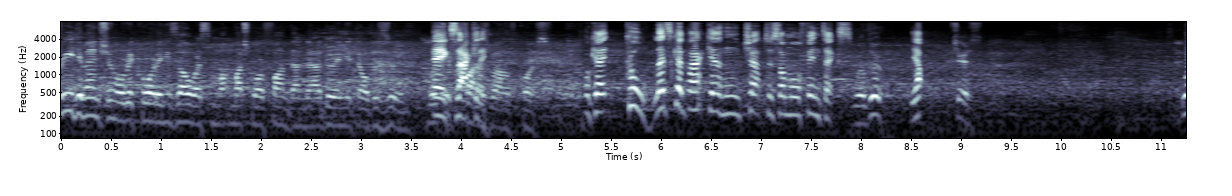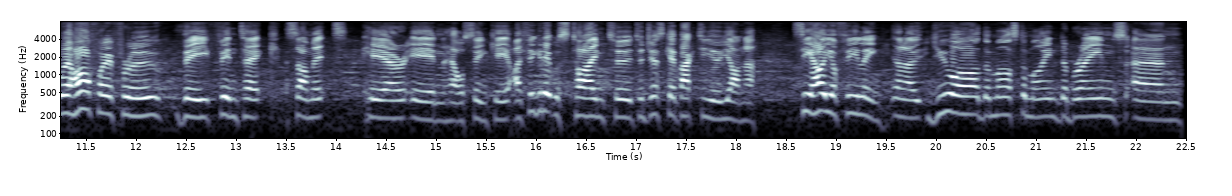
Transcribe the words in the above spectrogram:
three-dimensional recording is always mu much more fun than uh, doing it over Zoom. which is fun Exactly. as well, of course. Okay, cool. Let's get back and chat to some more fintechs. We'll do. Yep. Cheers. We're halfway through the FinTech Summit here in Helsinki. I figured it was time to, to just get back to you, Janna. See how you're feeling. You know, you are the mastermind, the brains, and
